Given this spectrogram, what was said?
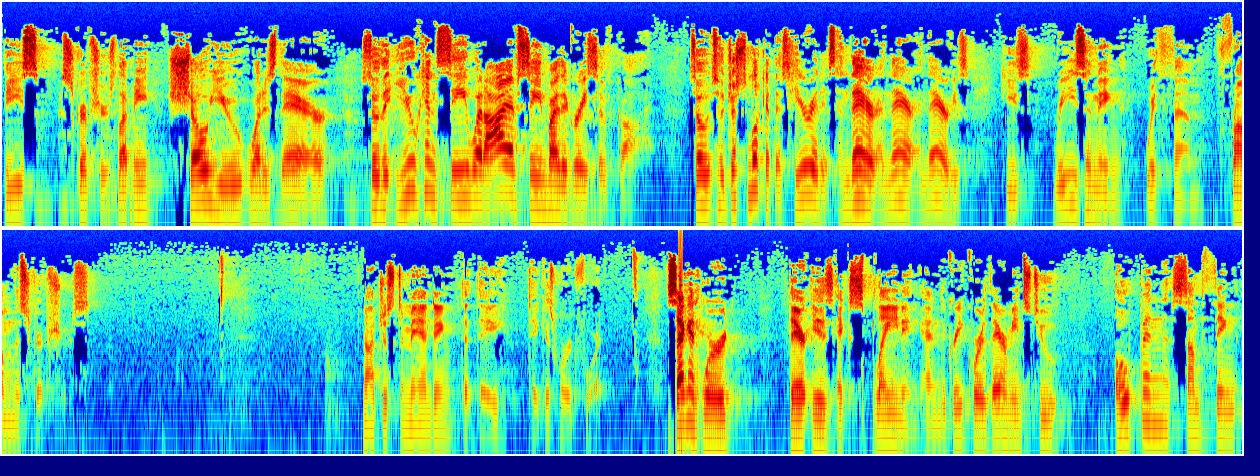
these scriptures. Let me show you what is there so that you can see what I have seen by the grace of God. So, so just look at this. Here it is, and there, and there, and there. He's, he's reasoning with them from the scriptures, not just demanding that they take his word for it. The second word there is explaining, and the Greek word there means to open something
